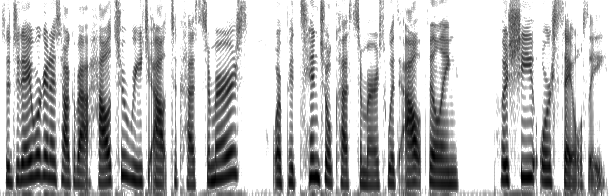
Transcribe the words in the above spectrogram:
So today we're going to talk about how to reach out to customers or potential customers without feeling pushy or salesy.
